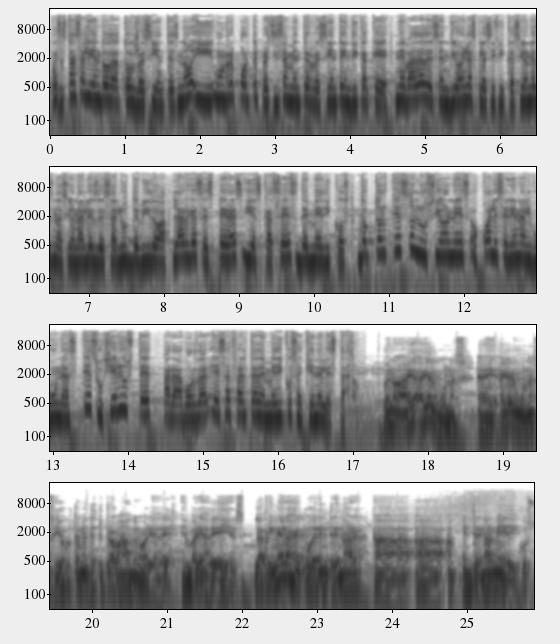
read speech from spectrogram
pues están saliendo datos recientes, ¿no? Y un reporte precisamente reciente indica que Nevada descendió en las clasificaciones nacionales de salud debido a largas esperas y escasez de médicos. Doctor, ¿qué soluciones o cuáles serían algunas que sugiere usted para abordar esa falta de médicos aquí en el estado? Bueno, hay, algunas, hay, algunas, yo justamente estoy trabajando en varias, de, en varias de ellas. La primera es el poder entrenar a, entrenar médicos,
